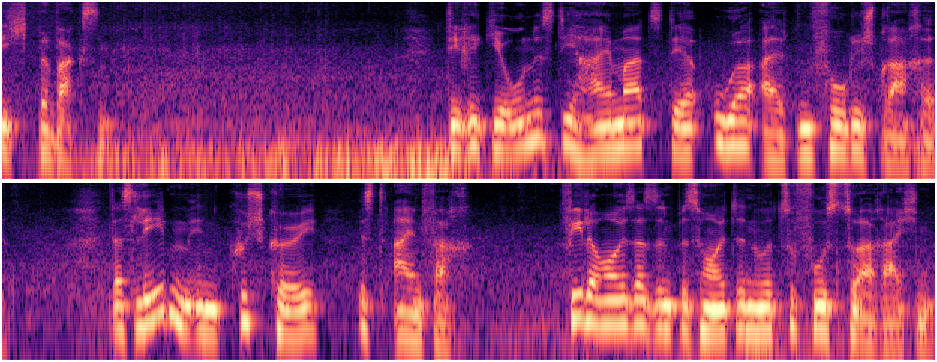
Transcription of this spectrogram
dicht bewachsen. Die Region ist die Heimat der uralten Vogelsprache. Das Leben in Kuschköy ist einfach. Viele Häuser sind bis heute nur zu Fuß zu erreichen.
